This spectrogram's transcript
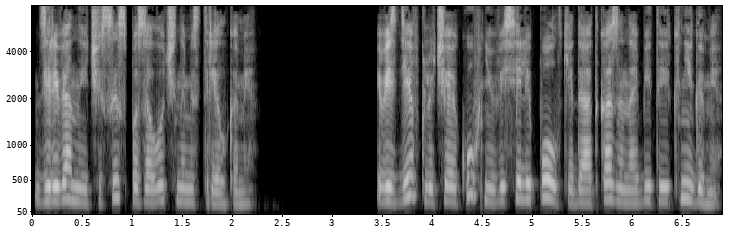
деревянные часы с позолоченными стрелками. Везде, включая кухню, висели полки до отказа, набитые книгами.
